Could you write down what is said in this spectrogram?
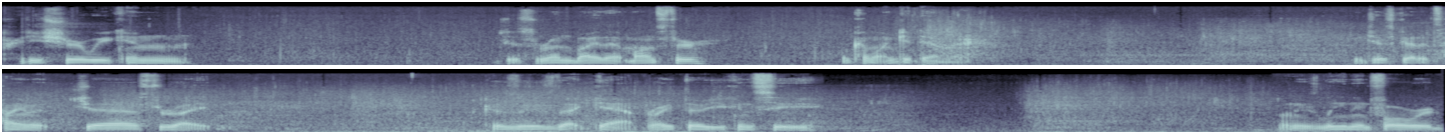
Pretty sure we can just run by that monster. Well, come on, get down there. We just got to time it just right. Because there's that gap right there you can see. When he's leaning forward,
